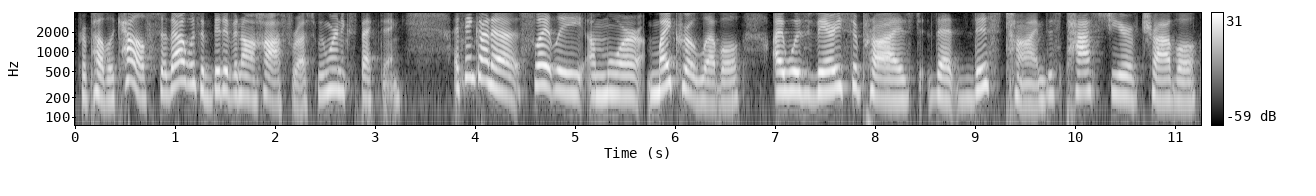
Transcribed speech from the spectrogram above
for public health. So that was a bit of an aha for us. We weren't expecting. I think on a slightly a more micro level, I was very surprised that this time, this past year of travel,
